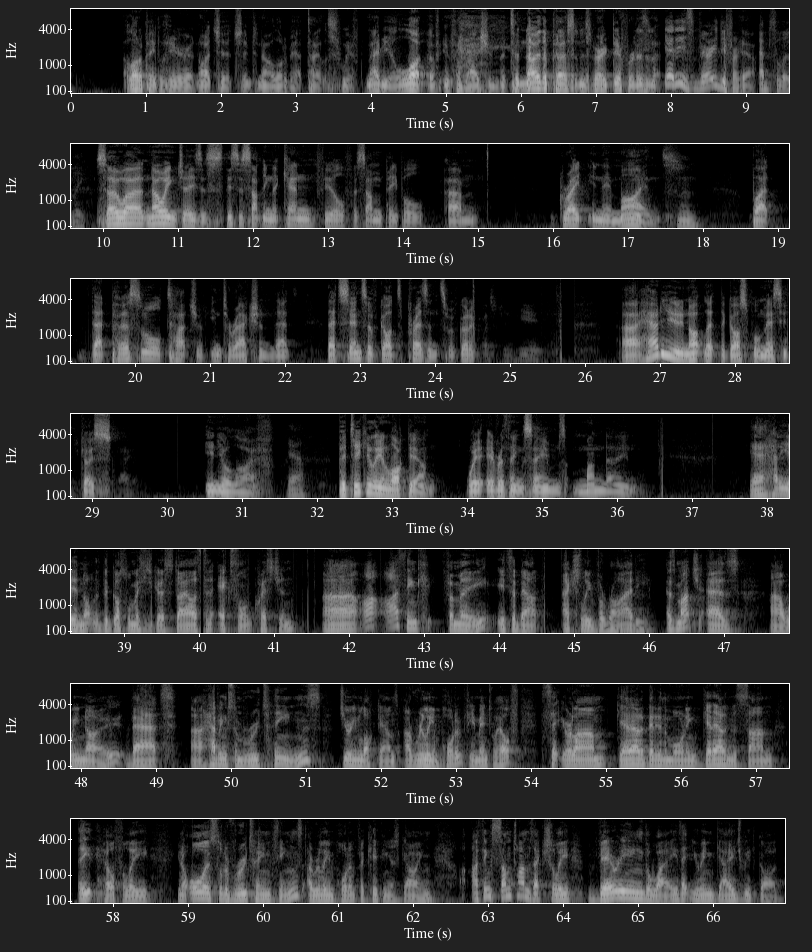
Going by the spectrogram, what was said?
A lot of people here at Night Church seem to know a lot about Taylor Swift. Maybe a lot of information, but to know the person is very different, isn't it? Yeah, it is very different. Yeah. Absolutely. So, uh, knowing Jesus, this is something that can feel for some people um, great in their minds, but that personal touch of interaction, that, that sense of God's presence. We've got a question here. Uh, how do you not let the gospel message go stale in your life, Yeah. particularly in lockdown, where everything seems mundane? Yeah, how do you not let the gospel message go stale? It's an excellent question. Uh, I, I think for me, it's about actually variety. As much as uh, we know that uh, having some routines during lockdowns are really important for your mental health, set your alarm, get out of bed in the morning, get out in the sun, eat healthily, you know, all those sort of routine things are really important for keeping us going. I think sometimes actually varying the way that you engage with God.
